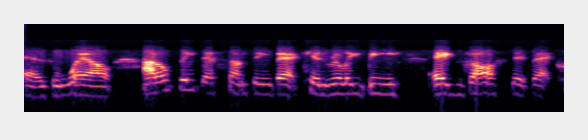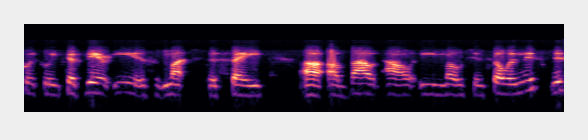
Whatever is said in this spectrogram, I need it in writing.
as well. I don't think that's something that can really be exhausted that quickly because there is much to say uh, about our emotions. So in this this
